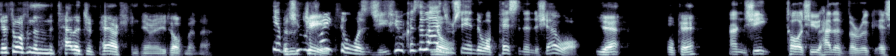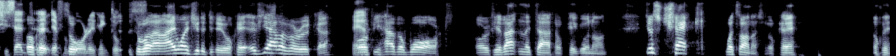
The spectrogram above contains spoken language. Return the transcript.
This wasn't an intelligent person here Are you're talking about now. yeah, but This she was Jade. right though, wasn't she? she because the lads No. were saying they were pissing in the shower. Yeah. Okay. And she thought you had a veruca. She said Okay, a different so- word, I think, though. So what I want you to do, okay, if you have a verruca, Yeah. or if you have a wart, or if you have anything like that, okay, going on, just check what's on it, okay? Okay.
